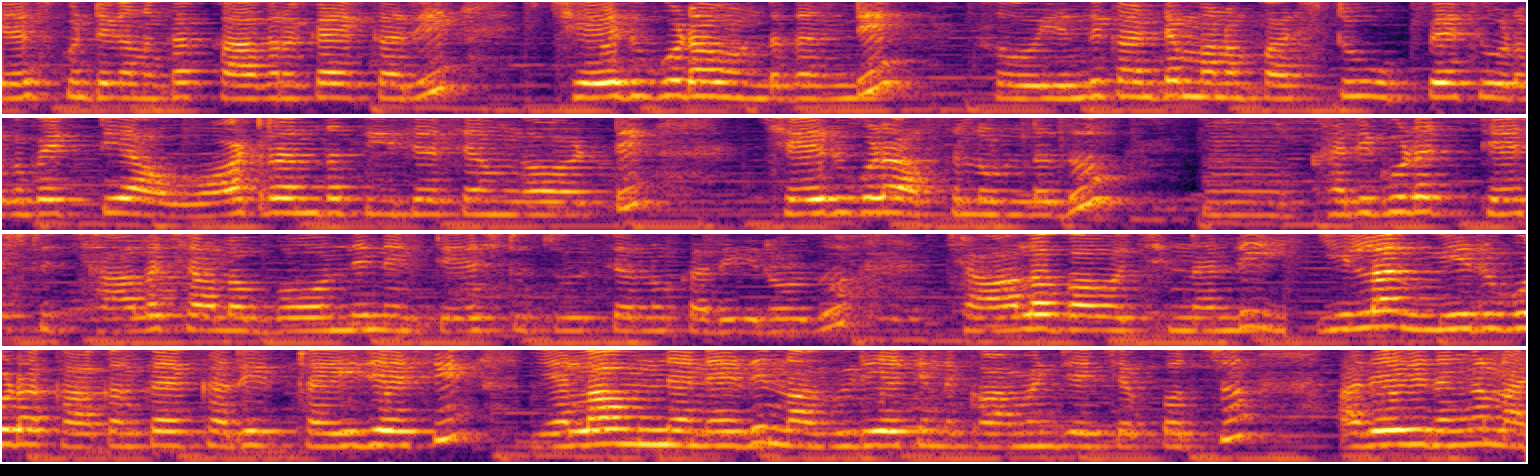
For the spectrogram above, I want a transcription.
చేసుకుంటే కనుక కాకరకాయ కర్రీ చేదు కూడా ఉండదండి. సో ఎందుకంటే మనం ఫస్ట్ ఉప్పేసి ఉడకబెట్టి ఆ వాటర్ అంతా తీసేసాం కాబట్టి చేదు కూడా అస్సలు ఉండదు. కర్రీ కూడా టేస్ట్ చాలా చాలా బాగుంది. నేను టేస్ట్ చూశాను కర్రీ ఈరోజు. చాలా బాగా వచ్చిందండి. ఇలా మీరు కూడా కాకరకాయ కర్రీ ట్రై చేసి ఎలా ఉంది అనేది నా వీడియో కింద కామెంట్ చేసి చెప్పొచ్చు. అదేవిధంగా నా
